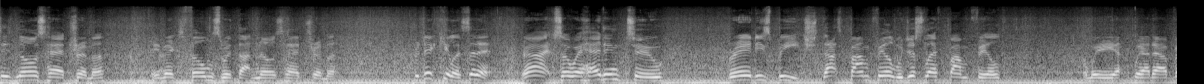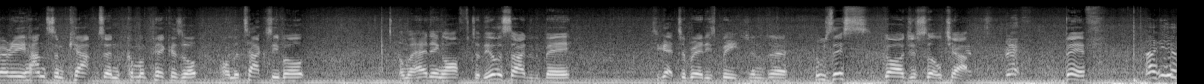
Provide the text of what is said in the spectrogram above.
his nose hair trimmer. He makes films with that nose hair trimmer. Ridiculous, isn't it? Right, so we're heading to Brady's Beach. That's Bamfield. We just left Bamfield. And we, we had our very handsome captain come and pick us up on the taxi boat. And we're heading off to the other side of the bay to get to Brady's Beach. And uh, who's this gorgeous little chap? Biff. Biff. Are you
